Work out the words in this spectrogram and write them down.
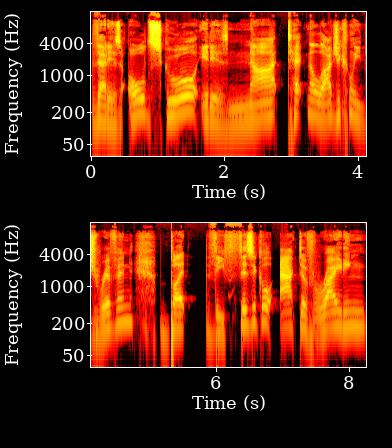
That is old school. It is not technologically driven, but the physical act of writing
